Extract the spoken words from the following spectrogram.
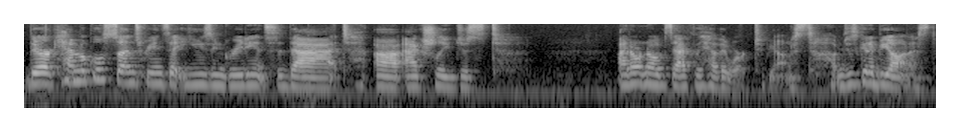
there are chemical sunscreens that use ingredients that uh, actually just, I don't know exactly how they work to be honest. I'm just gonna be honest.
